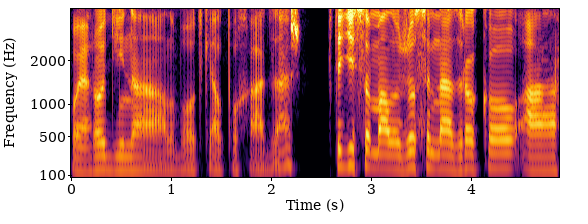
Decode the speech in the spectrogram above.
tvoja rodina alebo odkiaľ pochádzaš. Vtedy som mal už 18 rokov a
